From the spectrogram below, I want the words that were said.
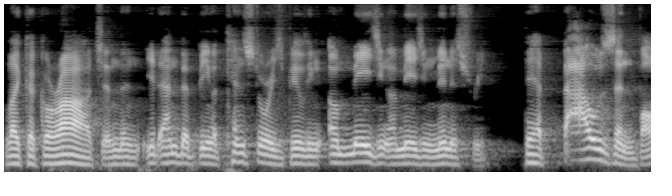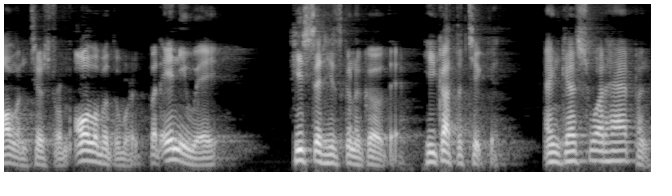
like a garage, and then it ended up being a 10 stories building. Amazing, amazing ministry. They had thousand volunteers from all over the world. But anyway, he said he's going to go there. He got the ticket. And guess what happened?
